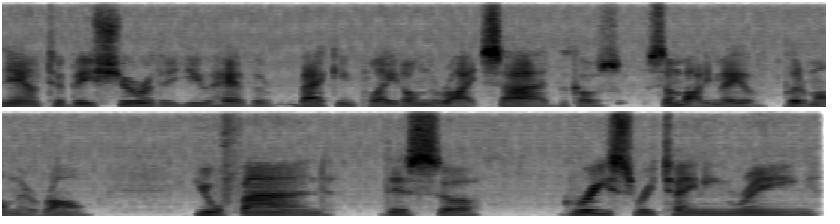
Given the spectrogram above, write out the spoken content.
Now, to be sure that you have the backing plate on the right side, because somebody may have put them on there wrong, you'll find this uh, grease retaining ring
